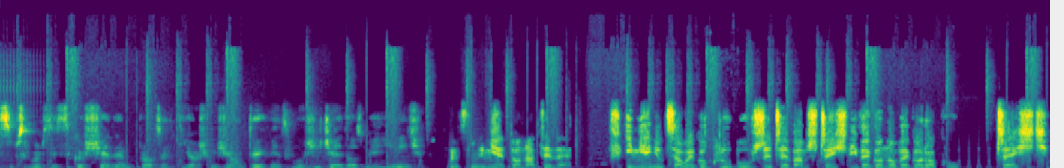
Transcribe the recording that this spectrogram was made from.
subskrybenci to jest tylko 7% i 80%, więc musicie to zmienić. W filmie to na tyle. W imieniu całego klubu życzę Wam szczęśliwego nowego roku. Cześć!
